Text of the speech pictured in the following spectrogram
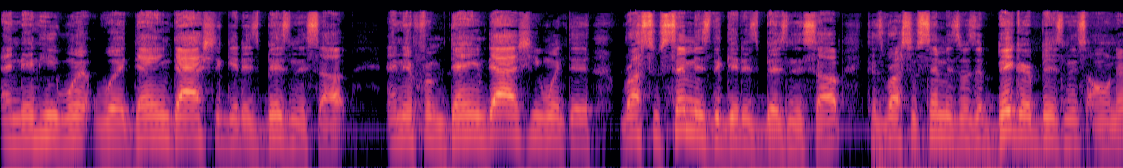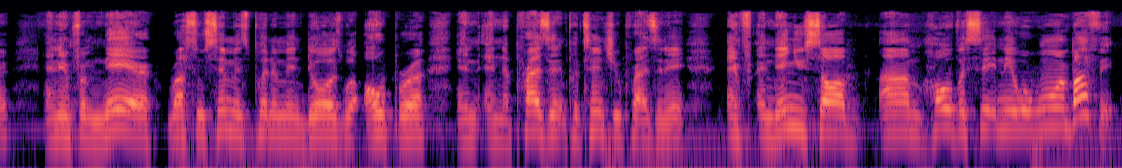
and then he went with Dame Dash to get his business up. And then from Dame Dash, he went to Russell Simmons to get his business up because Russell Simmons was a bigger business owner. And then from there, Russell Simmons put him indoors with Oprah and, and the president, potential president. And, and then you saw um, Hova sitting there with Warren Buffett,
